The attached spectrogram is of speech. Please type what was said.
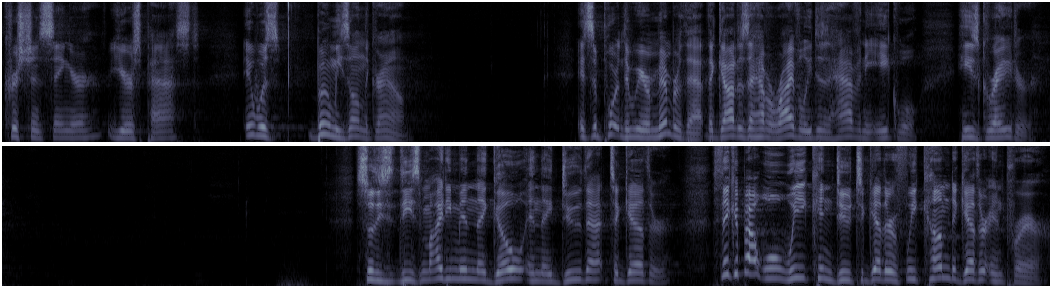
Christian singer years past. It was, boom, he's on the ground. It's important that we remember that, that God doesn't have a rival, He doesn't have any equal. He's greater. So these, these mighty men, they go and they do that together. Think about what we can do together if we come together in prayer.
